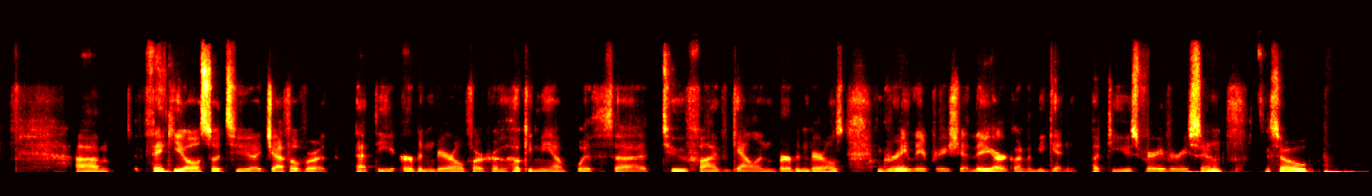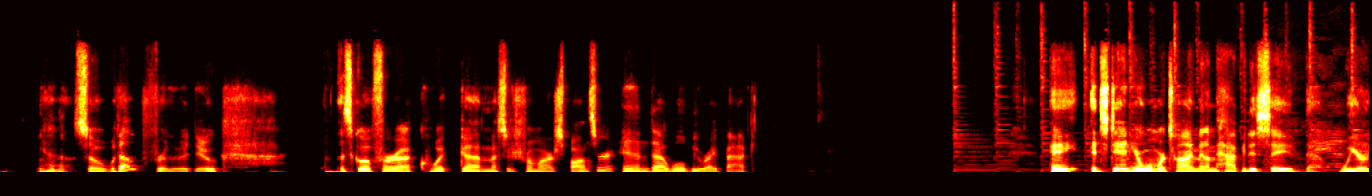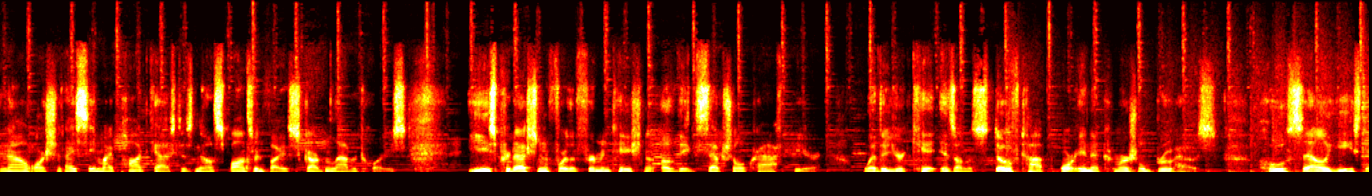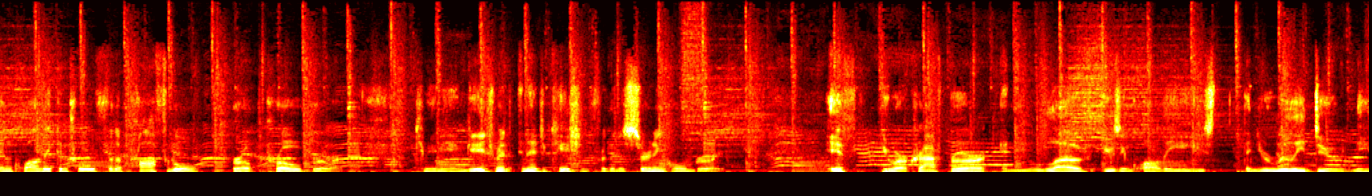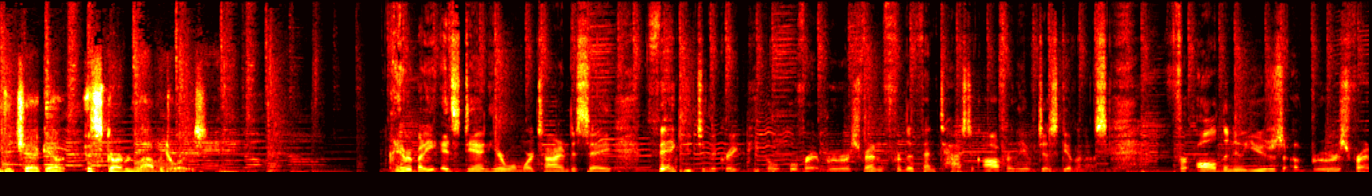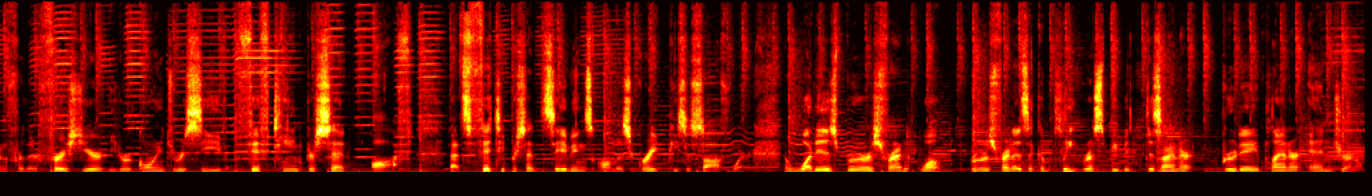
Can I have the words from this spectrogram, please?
Um, thank you also to uh, Jeff over at the Urban Barrel for hooking me up with uh, two five gallon bourbon barrels. Greatly appreciate. They are going to be getting put to use very very soon. So yeah. So without further ado, let's go for a quick uh, message from our sponsor, and uh, we'll be right back. Hey, it's Dan here one more time, and I'm happy to say that we are now, or should I say, my podcast is now sponsored by Escarpment Laboratories yeast production for the fermentation of the exceptional craft beer. Whether your kit is on the stovetop or in a commercial brewhouse, wholesale yeast and quality control for the profitable pro brewer, community engagement and education for the discerning home brewer. If you are a craft brewer and you love using quality yeast, then you really do need to check out Escarpment Laboratories. Hey everybody, it's Dan here one more time to say Thank you to the great people over at Brewers Friend for the fantastic offer they have just given us. For all the new users of Brewers Friend for their first year, you're going to receive 15% off. That's 50% savings on this great piece of software. And what is Brewers Friend? Well, Brewers Friend is a complete recipe designer, brew day planner, and journal.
